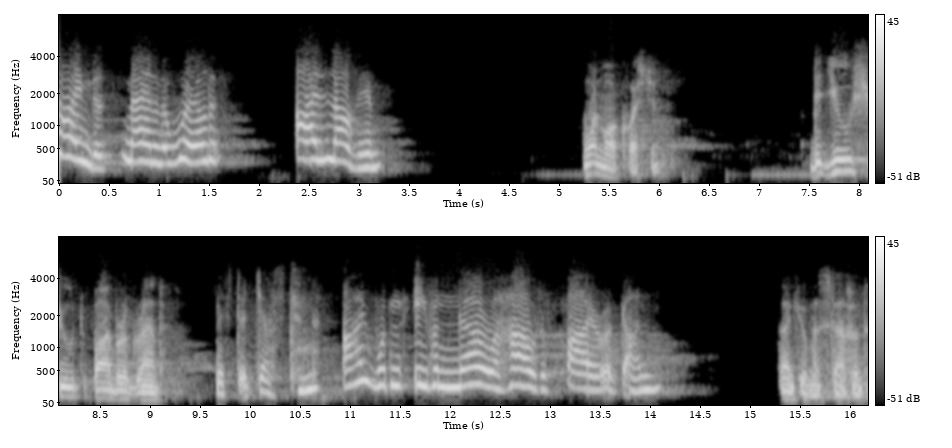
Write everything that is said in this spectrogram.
kindest man in the world. I love him. One more question. Did you shoot Barbara Grant? Mr. Justin, I wouldn't even know how to fire a gun. Thank you, Miss Stafford.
